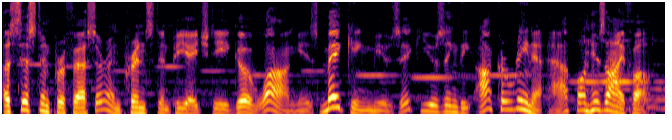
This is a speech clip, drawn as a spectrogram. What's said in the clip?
Assistant professor and Princeton PhD Ge Wang is making music using the Ocarina app on his iPhone.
